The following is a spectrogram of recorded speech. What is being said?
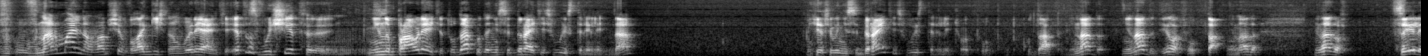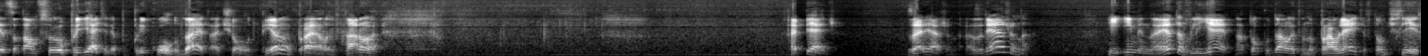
В, в нормальном вообще, в логичном варианте это звучит э, не направляйте туда, куда не собираетесь выстрелить, да? Если вы не собираетесь выстрелить вот, вот, вот куда-то, не надо, не надо делать вот так, не надо, не надо целиться там в своего приятеля по приколу, да, это о чем вот первое правило и второе. Опять же, заряжено, разряжено, и именно это влияет на то, куда вы это направляете, в том числе,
